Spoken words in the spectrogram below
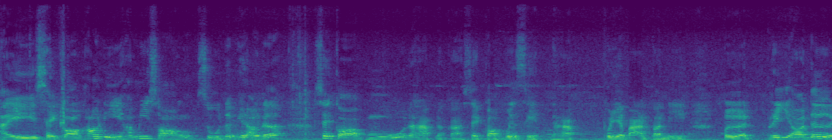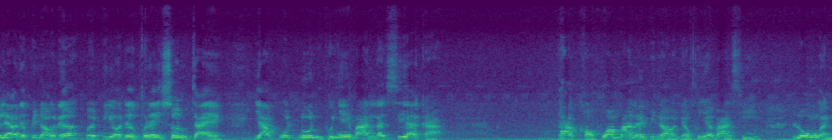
ไอใส่กรอกข้าวหนีเขามีสองสูตรเด้อพี่น้องเด้อใส่กรอกหมูนะครับ แล้วก็ใส่กรอกเป็นเสร็จนะครับพยาบาลตอนนี้ เปิดพรีออเดอร์แล้วเดี๋ยวพี่น้องเด้อเปิดพรีออเดอร์ผู้ใดสนใจ อยากอุดหนุนผู้ใหญ่บ้านรัสเซียกะทางขอความมาเลยพี่น้องเดี๋ยวผู้ใหญ่บ้านสีลงอัน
